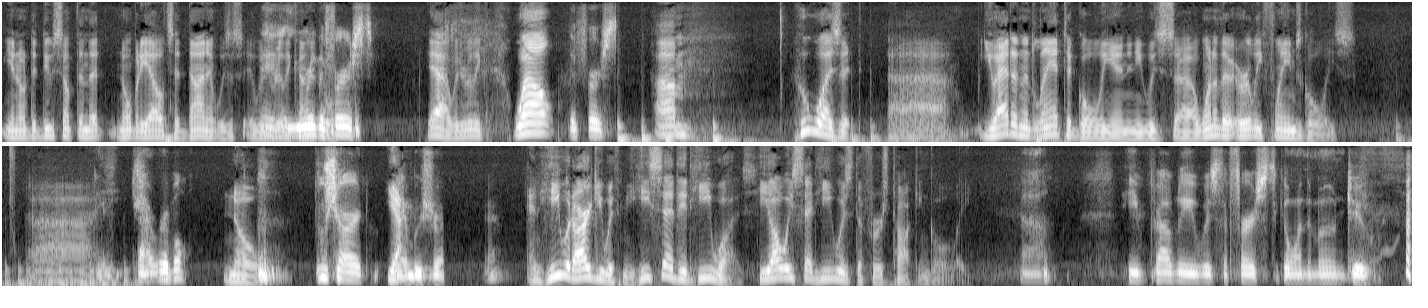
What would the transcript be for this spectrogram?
you know to do something that nobody else had done. It was it was Hey, really you were the cool. first. Yeah, it was really well. The first. Um, who was it? Uh, you had an Atlanta goalie in, and he was uh, one of the early Flames goalies. Uh, Pat Ribble. no, Bouchard. yeah, Dan Bouchard. and he would argue with me. He said that he was. He always said he was the first talking goalie. Uh, he probably was the first to go on the moon too.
